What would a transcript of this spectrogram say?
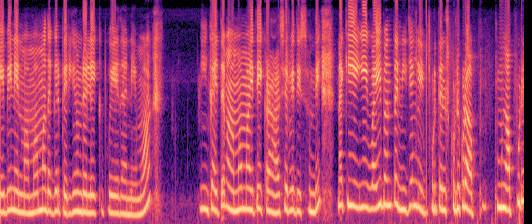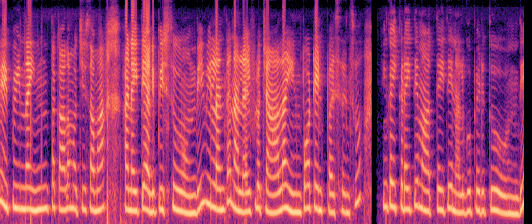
మేబీ నేను మా అమ్మమ్మ దగ్గర పెరిగి ఉండలేకపోయేదాన్నేమో. ఇంకైతే మా అమ్మమ్మ అయితే ఇక్కడ ఆశీర్వదిస్తుంది. నాకు ఈ వైబ్ అంతా నిజంగా ఇప్పుడు తెలుసుకుంటే కూడా అప్పుడే అయిపోయిందా? ఇంతకాలం వచ్చేసామా? అని అయితే అనిపిస్తూ ఉంది. వీళ్ళంతా నా లైఫ్లో చాలా ఇంపార్టెంట్ పర్సన్స్. ఇంకా ఇక్కడైతే మా అత్త అయితే నలుగు పెడుతూ ఉంది.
